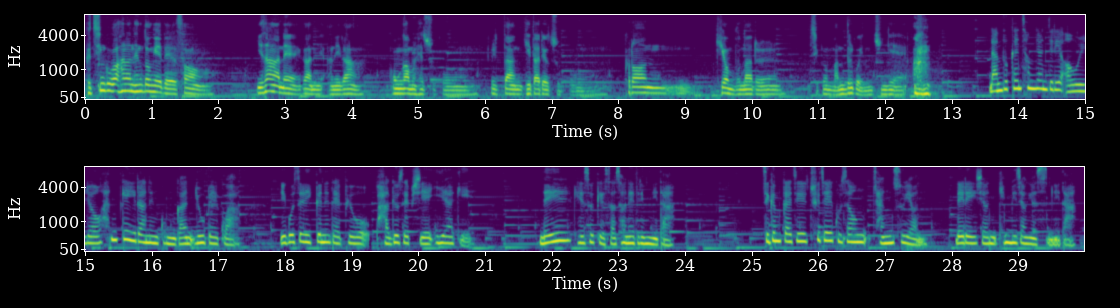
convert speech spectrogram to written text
그 친구가 하는 행동에 대해서 이상한 애가 아니, 아니 라 공감을 해주고 일단 기다려주고 그런 기업 문화를 지금 만들고 있는 중이에요. 남북한 청년들이 어울려 함께 일하는 공간 요벨과 이곳을 이끄는 대표 박유셉 씨의 이야기 내일 계속해서 전해드립니다. 지금까지 취재 구성 장수연, 내레이션 김미정이었습니다.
